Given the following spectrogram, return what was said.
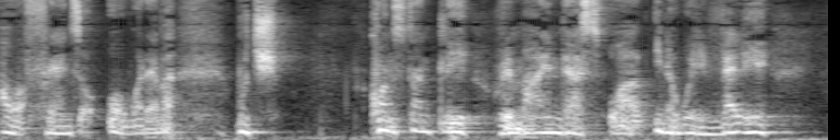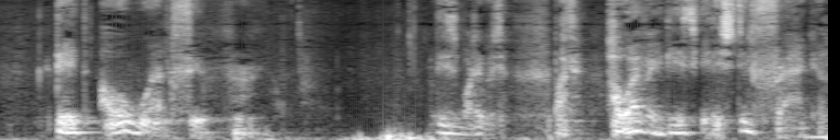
our friends or, or whatever, which constantly remind us or in a way validate our worldview. Hmm. This is what it is. But however it is, it is still fragile.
